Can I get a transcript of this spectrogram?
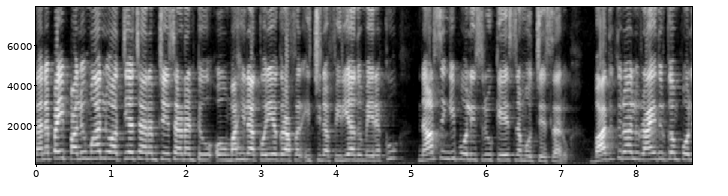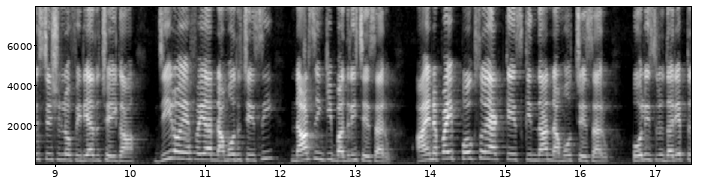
తనపై పలుమార్లు అత్యాచారం చేశాడంటూ ఓ మహిళా కొరియోగ్రాఫర్ ఇచ్చిన ఫిర్యాదు మేరకు నార్సింగి పోలీసులు కేసు నమోదు చేశారు. బాధితురాలు రాయదుర్గం పోలీస్ స్టేషన్లో ఫిర్యాదు చేయగా జీరో ఎఫ్ఐఆర్ నమోదు చేసి నార్సింగ్కి బదిలీ చేశారు. ఆయనపై పోక్సో యాక్ట్ కేసు కింద నమోదు చేశారు. పోలీసులు దర్యాప్తు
